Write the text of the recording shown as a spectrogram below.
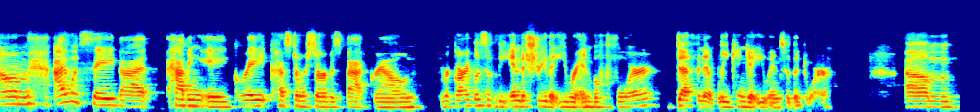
um i would say that having a great customer service background, regardless of the industry that you were in before, definitely can get you into the door. Um,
